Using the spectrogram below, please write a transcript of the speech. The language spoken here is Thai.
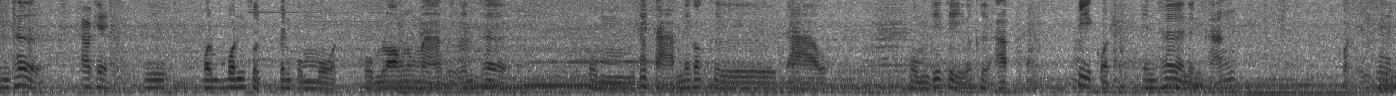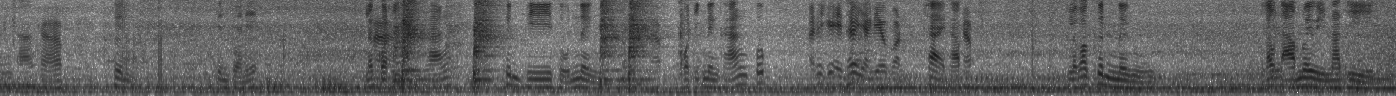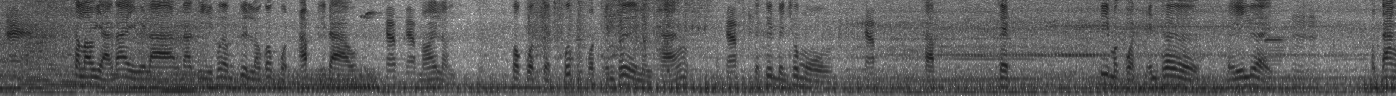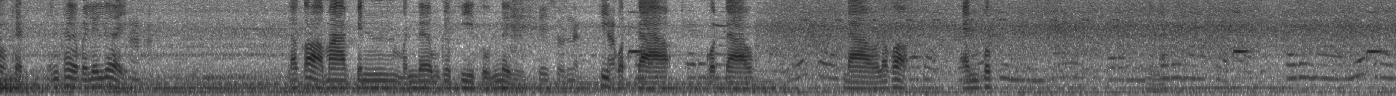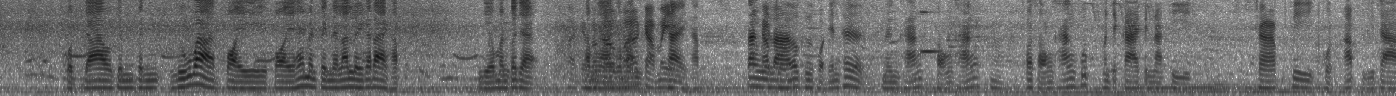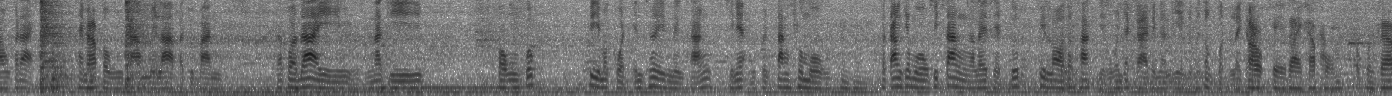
enter โอเค มีบนบนสุดเป็นปุ่มโหมด ปุ่มรองลงมาคือ enter ปุ่มที่สามนี่ก็คือดาวปุ่มที่สี่ก็คือ up พี่กด enter หนึ่งครั้ง กด enter หนึ่งครั้ง ครับ ขึ้น ขึ้นตัวนี้ แล้วกดอีกหนึ่งครั้ง ขึ้น P 0 1ครับ กดอีกหนึ่งครั้งปุ๊บ อันนี้คือ enter อย่างเดียวก่อน ใช่ครับ ครับ แล้วก็ขึ้นหนึ่งแล้วตามด้วยวินาที อ่า ถ้าเราอยากได้เวลานาทีเพิ่มขึ้นเราก็กด up หรือ down ครับครับน้อยลงพอกดเสร็จปุ๊บกด enter หนึ่งครั้ง ครับจะขึ้นเป็นชั่วโมงครับครับ เสร็จพี่มากด enter ไปเรื่อยอืมๆพอตั้งเสร็จ enter ไปเรื่อย อืมๆ แล้วก็มาเป็นเหมือนเดิมคือ P 0 1 ปีศูนย์หนึ่งพี่กดดาวกดดาว ดาวแล้วก็แอนปุ๊บ กดดาวจนเป็นรู้ว่าปล่อยปล่อยให้มันเป็นในนั้นเลยก็ได้ครับ เดี๋ยวมันก็จะทำงานกับมันกลับมาใช่ครับ ตั้งเวลาครับผมก็คือกด enter หนึ่งครั้งสองครั้ง อืม พอสองครั้งปุ๊บมันจะกลายเป็นนาที ครับ พี่กด up หรือ down ก็ได้ ให้คมัรันบ ตรงตามเวลาปัจจุบัน แล้วพอได้นาทีตรงปุ๊บพี่มากด enter อีกหนึ่งครั้งทีเนี้ยมันเป็นตั้งชั่วโมงอืมพอตั้งชั่วโมงพี่ตั้งอะไรเสร็จปุ๊บพี่รอสักพักเดี๋ยวมันจะกลายเป็นนั้นเองเดี๋ยวไม่ต้องกดอะไรกันโอเคได้ครับผมขอบคุณครับ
